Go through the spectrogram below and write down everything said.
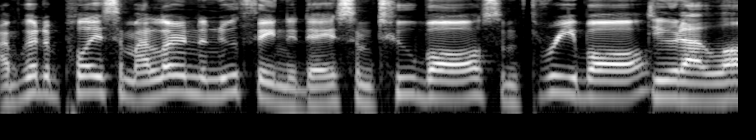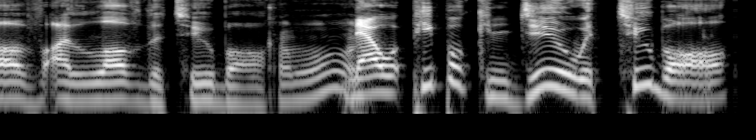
I'm gonna play some. I learned a new thing today: some two ball, some three ball. Dude, I love I love the two ball. Come on. Now, what people can do with two ball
